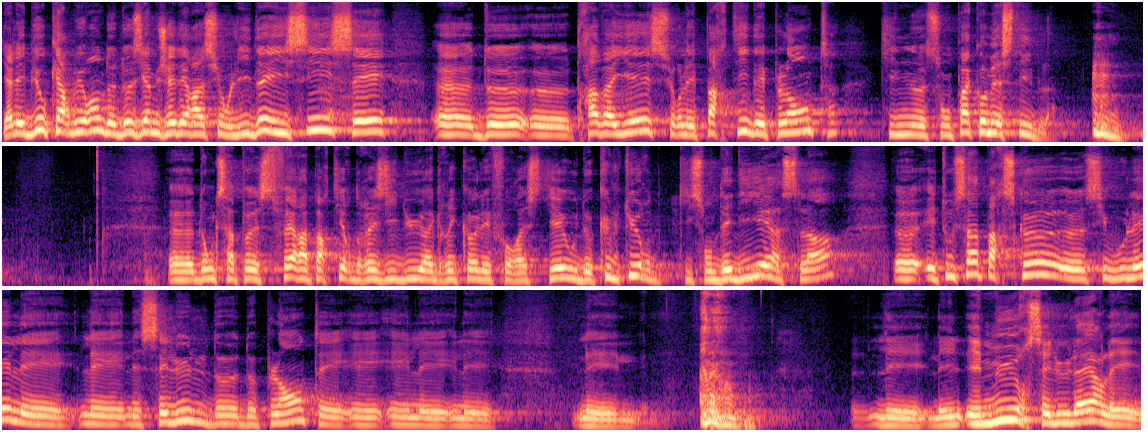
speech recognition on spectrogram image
Il y a les biocarburants de deuxième génération. L'idée ici, c'est de travailler sur les parties des plantes qui ne sont pas comestibles. Euh, donc ça peut se faire à partir de résidus agricoles et forestiers ou de cultures qui sont dédiées à cela. Euh, et tout ça parce que, euh, si vous voulez, les, cellules de, plantes et, les, murs cellulaires, les,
